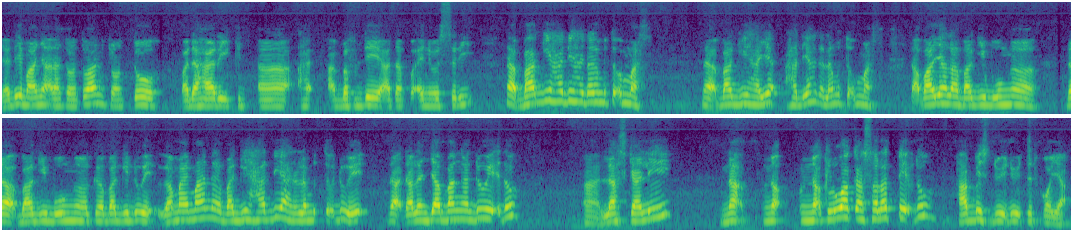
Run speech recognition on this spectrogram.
Jadi banyaklah tuan-tuan, contoh pada hari uh, birthday ataupun anniversary, nak bagi hadiah dalam bentuk emas. Nak bagi hadiah dalam bentuk emas. Tak payahlah bagi bunga, nak bagi bunga ke bagi duit. Ramai mana bagi hadiah dalam bentuk duit, tak dalam jabangan duit tu, ha, last kali nak nak nak keluarkan solat tip tu habis duit-duit terkoyak.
